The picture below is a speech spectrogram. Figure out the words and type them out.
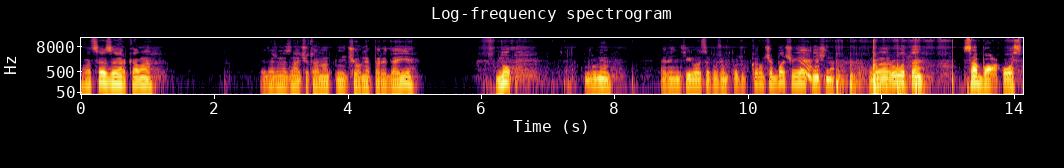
В оце зеркало. Я навіть не знаю, чи там нічого не передає. Ну, будемо орієнтуватися потім. Коротше, бачу я отлично. Ворота. Собак ось.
